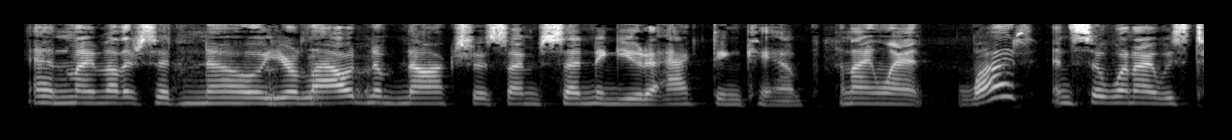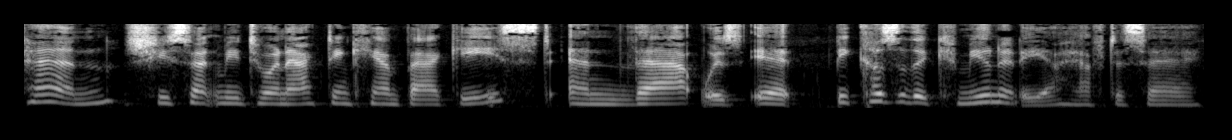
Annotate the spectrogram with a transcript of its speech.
And my mother said, No, you're loud and obnoxious. I'm sending you to acting camp. And I went, What? And so when I was 10, she sent me to an acting camp back east, and that was it. Because of the community, I have to say.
